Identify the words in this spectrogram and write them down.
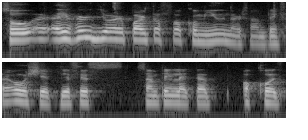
so I heard you are part of a commune or something. So, oh shit, this is something like that occult.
